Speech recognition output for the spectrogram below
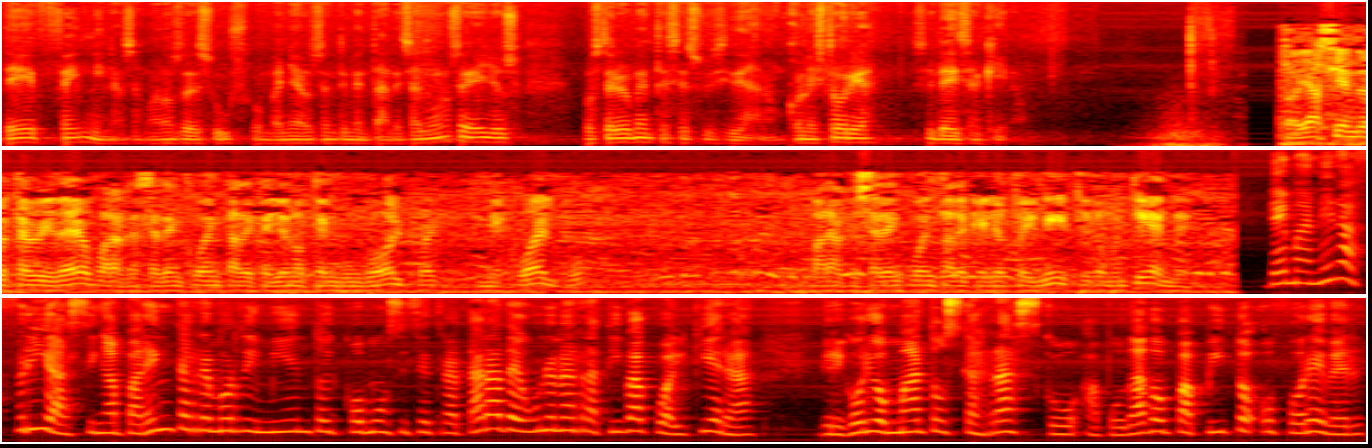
de féminas a manos de sus compañeros sentimentales. Algunos de ellos posteriormente se suicidaron. Con la historia, si le dice aquí. Estoy haciendo este video para que se den cuenta de que yo no tengo un golpe en mi cuerpo, para que se den cuenta de que yo estoy nítido, ¿me entiendes? De manera fría, sin aparente remordimiento y como si se tratara de una narrativa cualquiera, Gregorio Matos Carrasco, apodado Papito o Forever,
